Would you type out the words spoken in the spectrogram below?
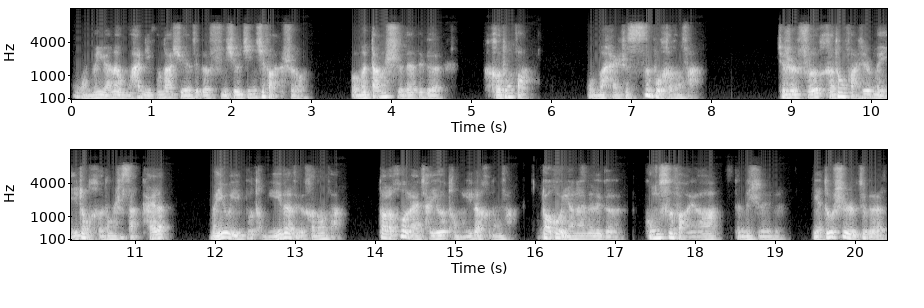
我们原来武汉理工大学这个辅修经济法的时候，我们当时的这个合同法，我们还是四部合同法，就是合合同法就是每一种合同是散开的，没有一部统一的这个合同法。到了后来才有统一的合同法，包括原来的这个公司法呀等等之类的，也都是这个。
